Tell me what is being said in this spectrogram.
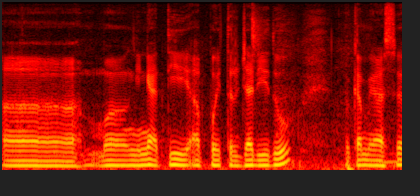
uh, mengingati apa yang terjadi tu kami rasa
